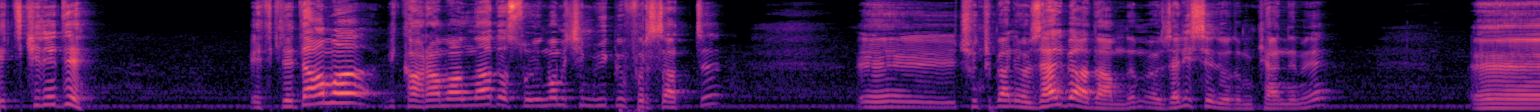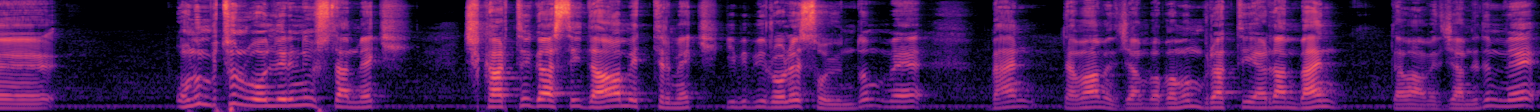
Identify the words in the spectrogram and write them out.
etkiledi. Etkiledi ama bir kahramanlığa da soyunmam için büyük bir fırsattı. E, çünkü ben özel bir adamdım, özel hissediyordum kendimi. E, onun bütün rollerini üstlenmek, çıkarttığı gazeteyi devam ettirmek gibi bir role soyundum ve ben devam edeceğim. Babamın bıraktığı yerden ben devam edeceğim dedim ve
